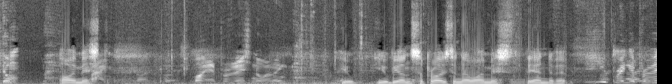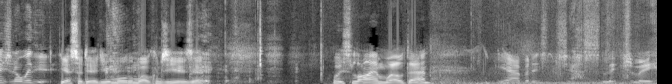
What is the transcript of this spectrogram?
Dump. Oh, I missed. Bang. Not in the bush. Might have provisional, I think. You'll you'll be unsurprised to know I missed the end of it. Did you bring a provisional with you? Yes, I did. You're more than welcome to use it. Well, it's lying well, Dan. Yeah, but it's just literally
